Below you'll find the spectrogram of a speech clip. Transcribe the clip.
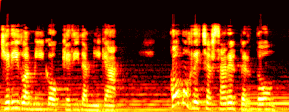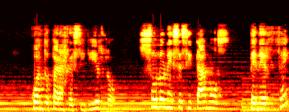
querido amigo, querida amiga, ¿cómo rechazar el perdón cuando para recibirlo solo necesitamos tener fe?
